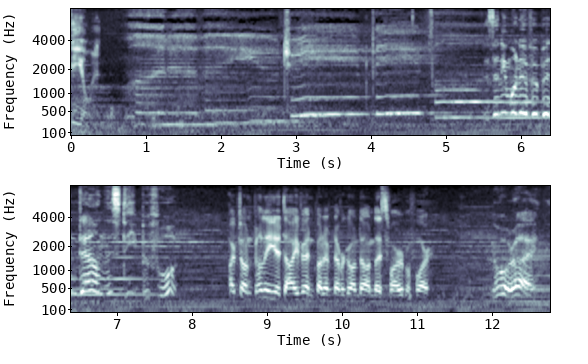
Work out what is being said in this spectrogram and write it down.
feel it. Whatever you dreamed before. Has anyone ever been down this deep before? I've done plenty of diving, but I've never gone down this far before. Nor I.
